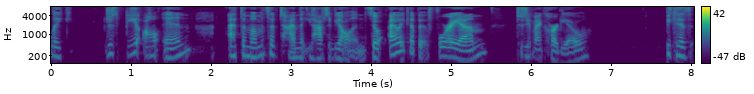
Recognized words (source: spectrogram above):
like, just be all in at the moments of time that you have to be all in. So I wake up at 4 a.m. to do my cardio because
